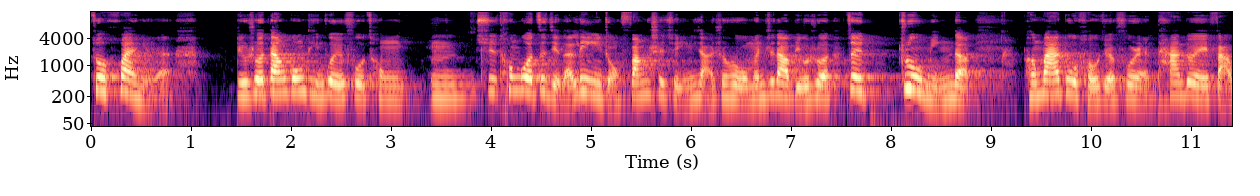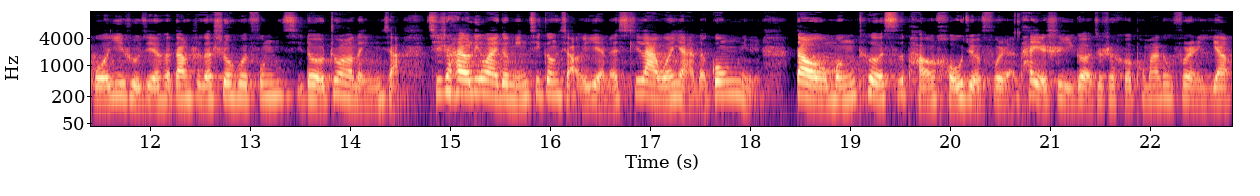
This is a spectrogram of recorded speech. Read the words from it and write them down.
做坏女人。比如说，当宫廷贵妇从嗯去通过自己的另一种方式去影响社会，我们知道，比如说最著名的蓬巴杜侯爵夫人，她对法国艺术界和当时的社会风气都有重要的影响。其实还有另外一个名气更小一点的希腊文雅的宫女，到蒙特斯庞侯爵夫人，她也是一个就是和蓬巴杜夫人一样。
